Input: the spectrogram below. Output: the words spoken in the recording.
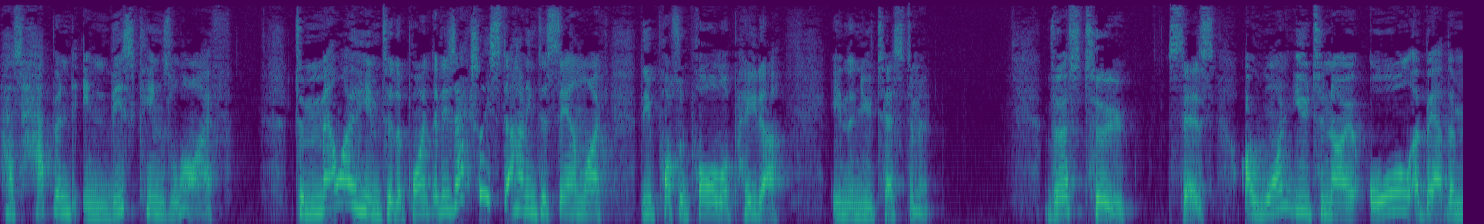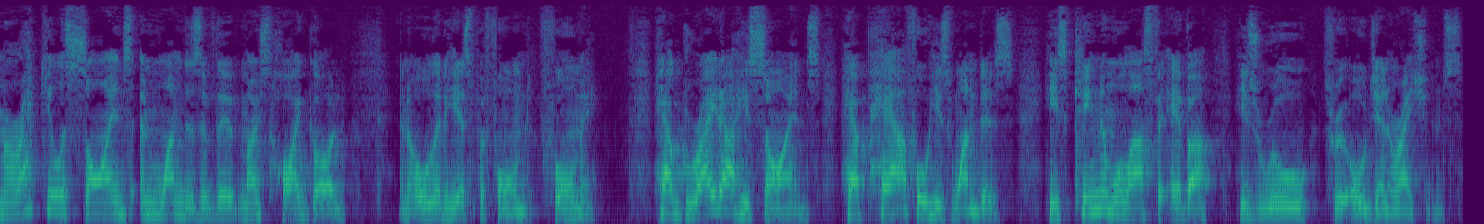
has happened in this king's life to mellow him to the point that he's actually starting to sound like the Apostle Paul or Peter in the New Testament. Verse 2 says, I want you to know all about the miraculous signs and wonders of the Most High God and all that He has performed for me. How great are His signs, how powerful His wonders. His kingdom will last forever, His rule through all generations.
